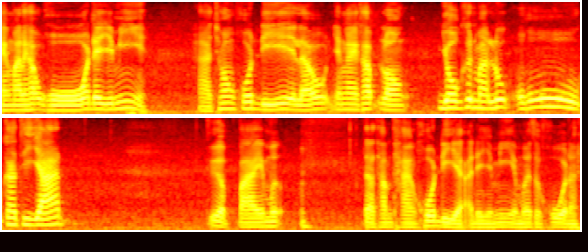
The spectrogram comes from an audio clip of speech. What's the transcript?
งมาเลยครับโอ้โหเดเยมี่หาช่องโคตรดีแล้วยังไงครับ ลองโยกขึ้นมาลูกโอ้โหกาทิยัสเกือบไปเมื่อ แต่ทำทางโคตรดีอะเดเยมี่เมื่อสักครู่นะ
